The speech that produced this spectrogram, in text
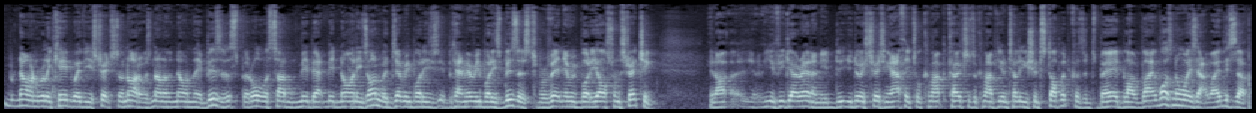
no one really cared whether you stretched or not. It was none of, no one their business. But all of a sudden, mid, about mid 90s onwards, everybody's, it became everybody's business to prevent everybody else from stretching. You know, if you go around and you are doing stretching, athletes will come up, coaches will come up to you and tell you you should stop it because it's bad, blah, blah, blah. It wasn't always that way. This is a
